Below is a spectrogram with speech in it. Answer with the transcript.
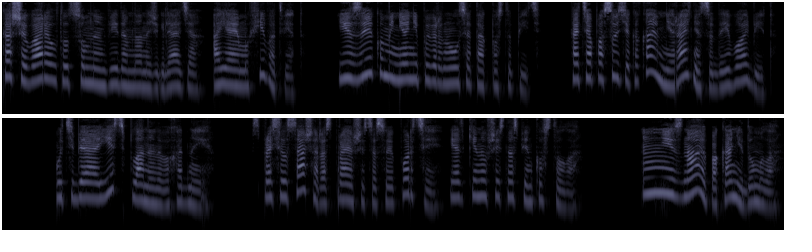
Каши варил тут с умным видом на ночь глядя, а я ему фи в ответ. Язык у меня не повернулся так поступить. Хотя, по сути, какая мне разница до его обид? «У тебя есть планы на выходные?» — спросил Саша, расправившись со своей порцией и откинувшись на спинку стула. «Не знаю, пока не думала.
